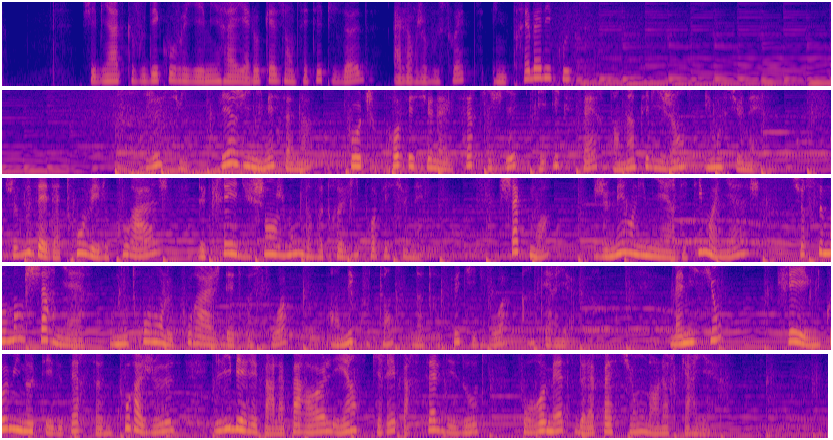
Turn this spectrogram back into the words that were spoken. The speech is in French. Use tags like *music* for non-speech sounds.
J'ai bien hâte que vous découvriez Mireille à l'occasion de cet épisode, alors je vous souhaite une très belle écoute. Je suis Virginie Messana, coach professionnel certifié et experte en intelligence émotionnelle. Je vous aide à trouver le courage de créer du changement dans votre vie professionnelle. Chaque mois, je mets en lumière des témoignages sur ce moment charnière où nous trouvons le courage d'être soi en écoutant notre petite voix intérieure. Ma mission Créer une communauté de personnes courageuses, libérées par la parole et inspirées par celle des autres pour remettre de la passion dans leur carrière.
